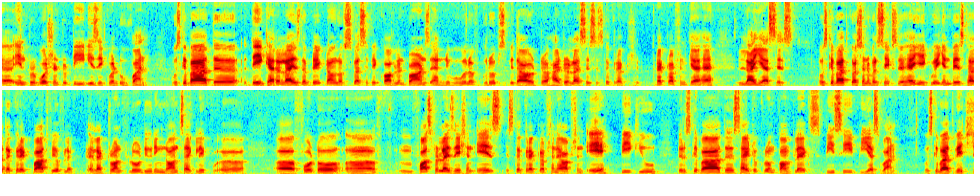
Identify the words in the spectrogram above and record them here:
in proportion to T is equal to one उसके बाद they catalyse the break down of specific covalent bonds and removal of groups without hydrolysis इसका करेक्ट ऑप्शन क्या है? लाइसिस उसके बाद क्वेश्चन नंबर सिक्स जो है, ये इक्वेजन बेस्ड था the correct pathway of electron flow during non cyclic photo phosphorylation is इसका करेक्ट ऑप्शन है ऑप्शन ए पी क्यू फिर उसके बाद cytochrome complex P C P S one उसके बाद which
